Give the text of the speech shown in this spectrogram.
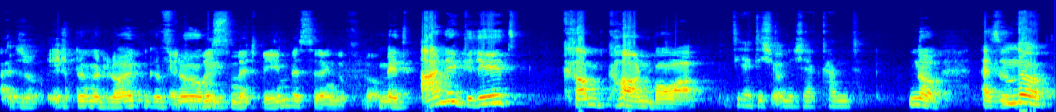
also ich bin mit Leuten Ja, du geflogen. bist mit wem bist du denn geflogen? mit Annegret Kramp-Karrenbauer. Die hätte ich auch nicht erkannt. No, also No.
